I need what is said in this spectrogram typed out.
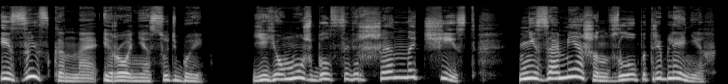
изысканная ирония судьбы. Ее муж был совершенно чист, не замешан в злоупотреблениях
